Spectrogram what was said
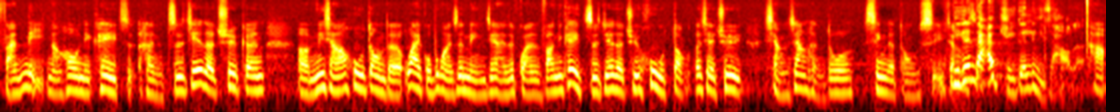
藩篱，然后你可以直很直接的去跟呃你想要互动的外国，不管是民间还是官方，你可以直接的去互动，而且去想象很多新的东西。这样你跟大家举一个例子好了。好，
